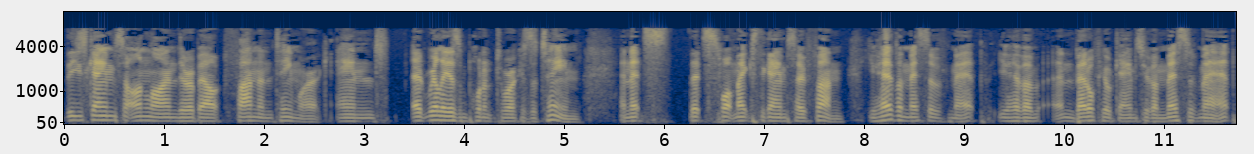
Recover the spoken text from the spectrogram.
these games are online. They're about fun and teamwork, and it really is important to work as a team, and that's that's what makes the game so fun. You have a massive map. You have a in Battlefield games. You have a massive map.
